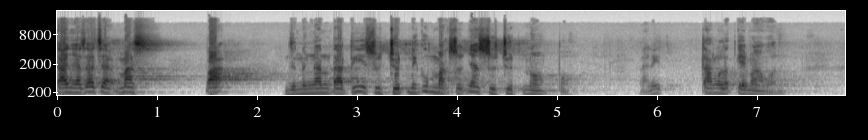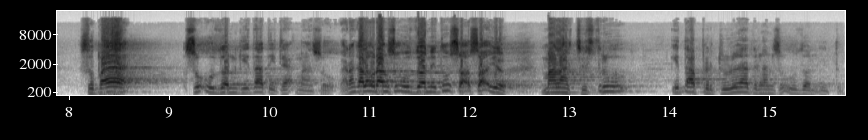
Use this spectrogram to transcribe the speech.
tanya saja, "Mas, Pak, jenengan tadi sujud niku maksudnya sujud nopo? Nah ini tanglet kemawon. Supaya suudon kita tidak masuk. Karena kalau orang suudon itu sok-sok ya malah justru kita berdua dengan suudon itu.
